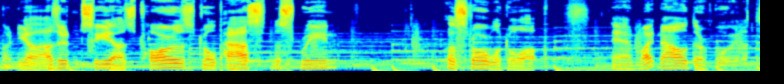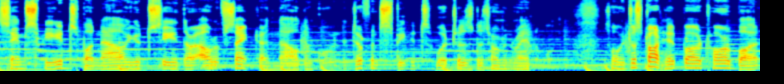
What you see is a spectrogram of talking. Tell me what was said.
But yeah as you can see as cars go past the screen the store will go up. And right now they're moving at the same speeds, but now you'd see they're out of sync and now they're moving at different speeds, which is determined randomly. So we just got hit by a car, but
